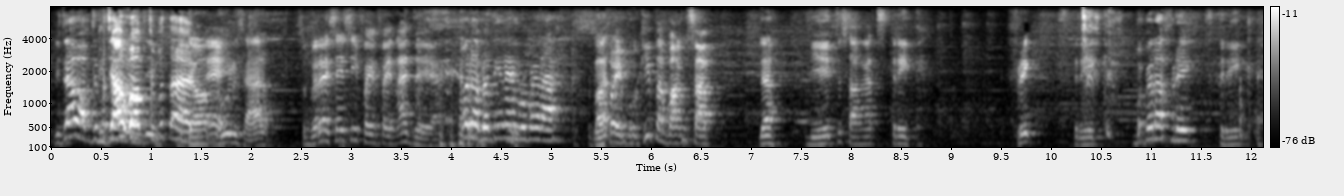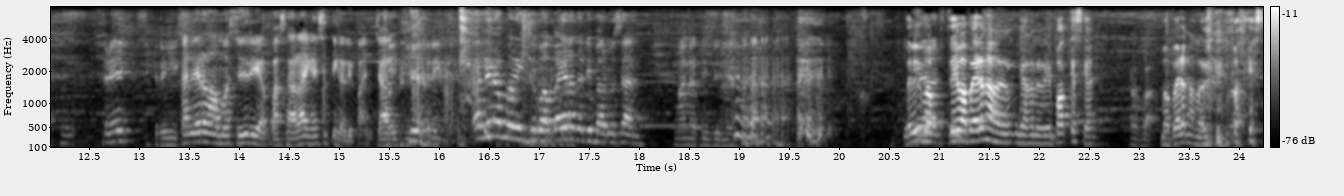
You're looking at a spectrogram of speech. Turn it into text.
Dijawab cepetan. dijawab cepetan jawab Eh. dulu sal Sebenarnya saya sih fine fine aja ya. Oh, udah berarti ini yang rumah merah. Bapak ibu kita bangsat. dah Dia itu sangat strict. freak Strict. Bapak freak. Strict. Freak. Strict. kan dia ngomong sendiri apa salahnya sih tinggal dipancal Strict. Kan dia mau ninju Bapak Era tadi barusan. Mana tinjunya? tapi bap tapi bapak Era nggak dengerin podcast kan? Apa? bapak Era nggak podcast.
